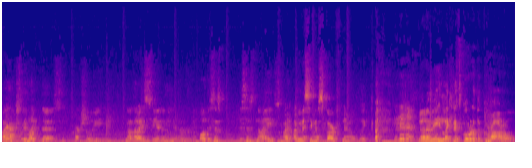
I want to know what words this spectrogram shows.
I actually like this. Actually, now that I see it in the mirror. Oh, this is this is nice. I, I'm missing a scarf now. Like, you know what I mean? Like, let's go to the grotto.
